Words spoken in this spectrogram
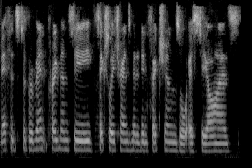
methods to prevent pregnancy, sexually transmitted infections or STIs,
